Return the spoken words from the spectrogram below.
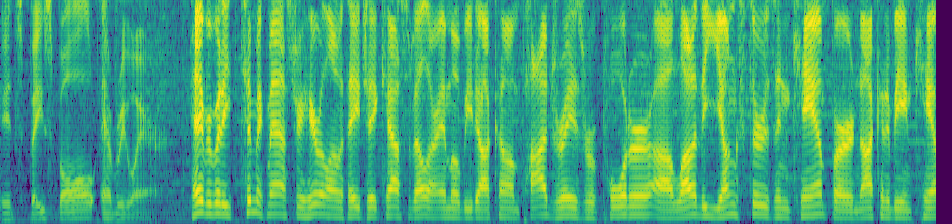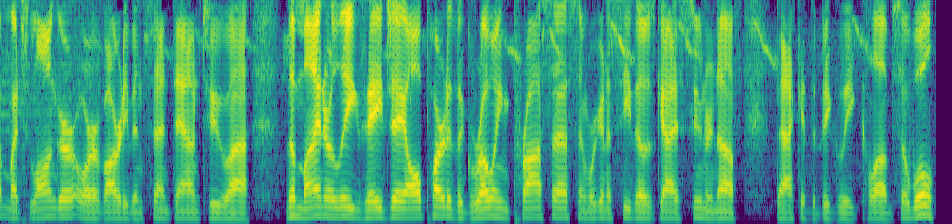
It's baseball everywhere. Hey everybody, Tim McMaster here along with AJ Cassavell, our MLB.com Padres reporter. Uh, a lot of the youngsters in camp are not going to be in camp much longer or have already been sent down to uh, the minor leagues. AJ, all part of the growing process, and we're going to see those guys soon enough back at the big league club. So we'll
